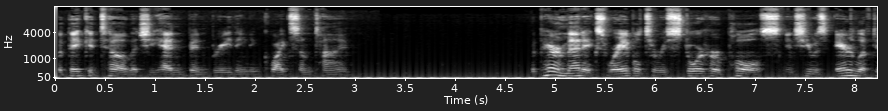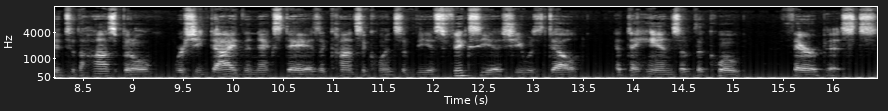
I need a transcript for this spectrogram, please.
but they could tell that she hadn't been breathing in quite some time. The paramedics were able to restore her pulse, and she was airlifted to the hospital, where she died the next day as a consequence of the asphyxia she was dealt at the hands of the quote, therapists.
